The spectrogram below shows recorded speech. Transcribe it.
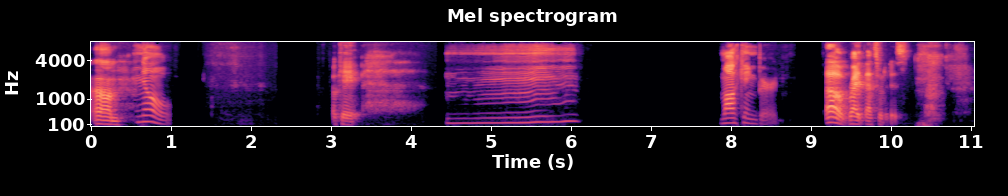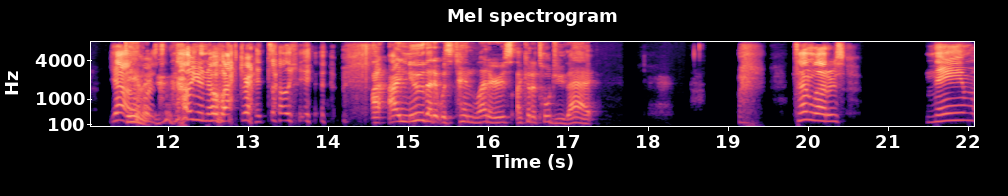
Um, No. okay, Mm, Mockingbird. oh, right, that's what it is. Yeah, Damn of it. Now you know after I tell you. I, I knew that it was ten letters. I could have told you that. Ten letters. Name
